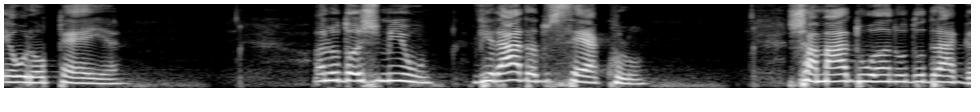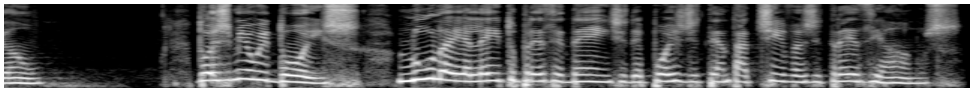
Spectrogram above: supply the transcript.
europeia. Ano 2000, virada do século, chamado Ano do Dragão. 2002, Lula é eleito presidente depois de tentativas de 13 anos.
